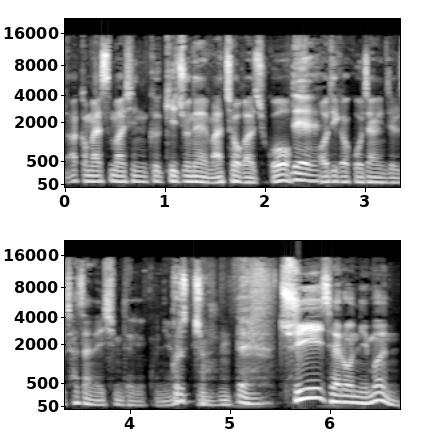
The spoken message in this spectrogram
아까 말씀하신 그 기준에 맞춰 가지고 네. 어디가 고장인지를 찾아내시면 되겠군요. 그렇죠. 음. 네. G제로님은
